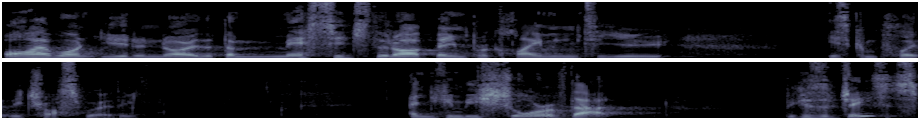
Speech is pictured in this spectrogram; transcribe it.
I want you to know that the message that I've been proclaiming to you is completely trustworthy. And you can be sure of that because of Jesus.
